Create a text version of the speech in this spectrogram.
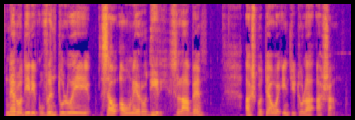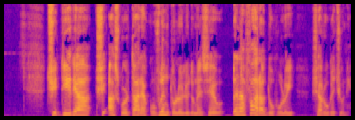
nerodirii cuvântului sau a unei rodiri slabe aș putea o intitula așa. Citirea și ascultarea cuvântului lui Dumnezeu în afara Duhului și a rugăciunii.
